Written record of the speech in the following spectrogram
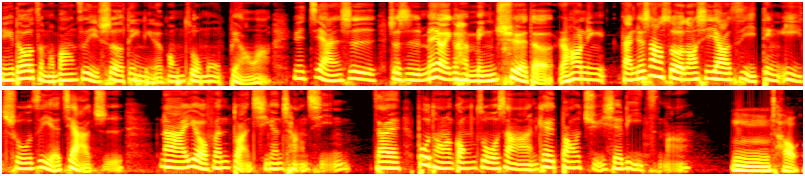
你都怎么帮自己设定你的工作目标啊？因为既然是就是没有一个很明确的，然后你感觉上所有东西要自己定义出自己的价值，那又有分短期跟长期，你在不同的工作上啊，你可以帮我举一些例子吗？嗯，好，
